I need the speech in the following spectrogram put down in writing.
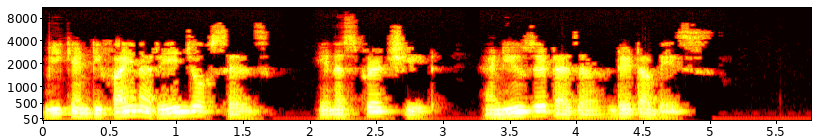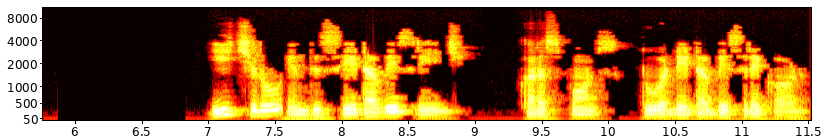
We can define a range of cells in a spreadsheet and use it as a database. Each row in this database range corresponds to a database record,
